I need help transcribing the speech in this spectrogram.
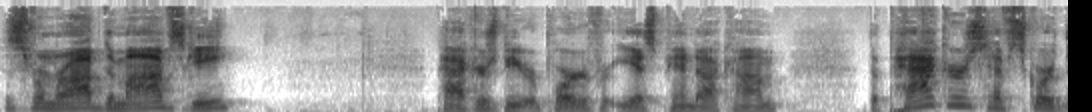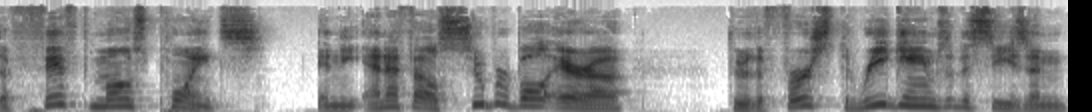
This is from Rob Demovsky, Packers beat reporter for ESPN.com. The Packers have scored the fifth most points in the NFL Super Bowl era through the first three games of the season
